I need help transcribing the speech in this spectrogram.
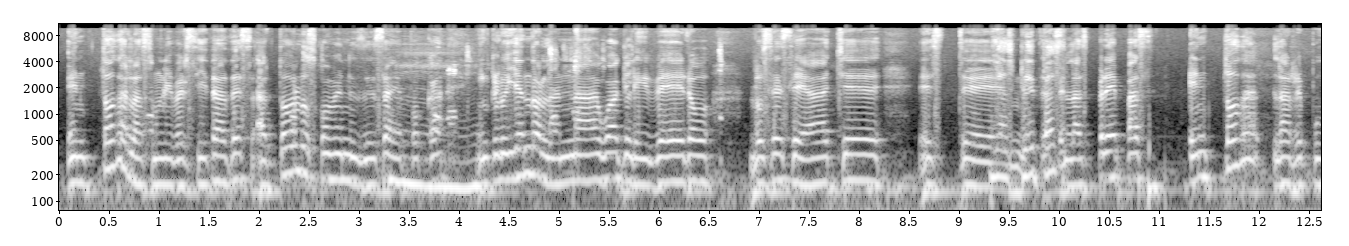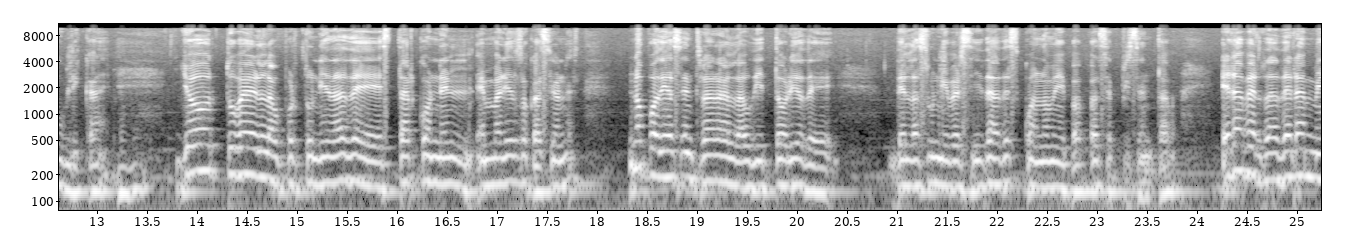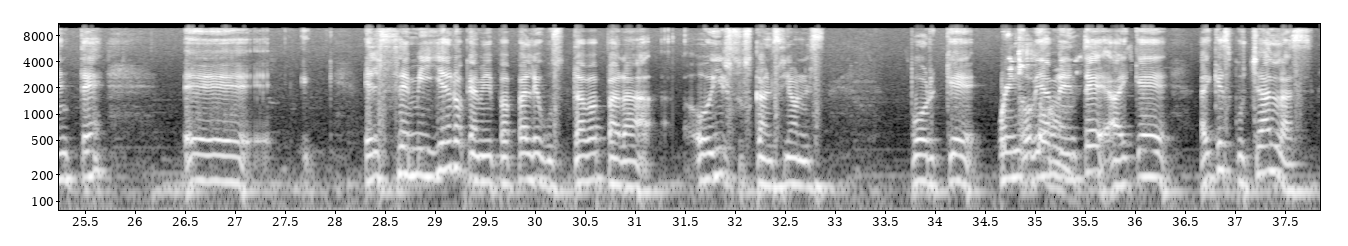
en todas las universidades a todos los jóvenes de esa época, incluyendo la Náhuac, la Ibero, los SH, este, ¿Las prepas? las prepas, en toda la República. ¿eh? Yo tuve la oportunidad de estar con él en varias ocasiones. No podías entrar al auditorio de, de las universidades cuando mi papá se presentaba. Era verdaderamente eh, el semillero que a mi papá le gustaba para oír sus canciones. Porque obviamente hay que, hay que escucharlas.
